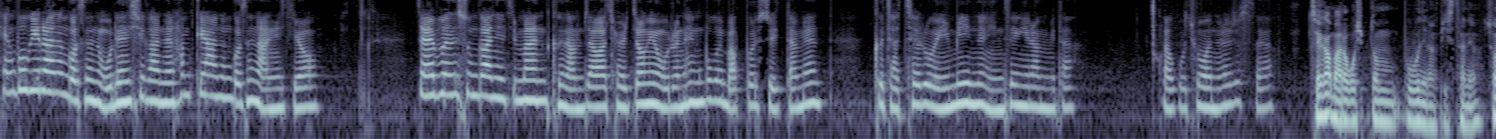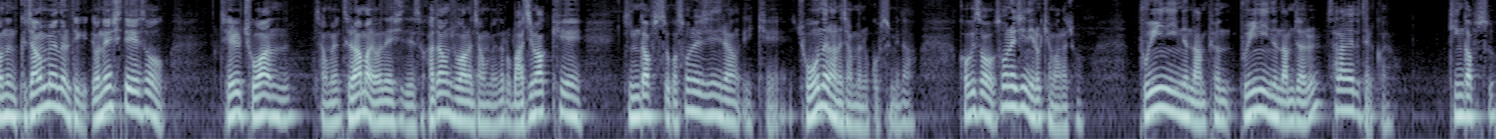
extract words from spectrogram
행복이라는 것은 오랜 시간을 함께하는 것은 아니지요. 짧은 순간이지만 그 남자와 절정에 오른 행복을 맛볼 수 있다면 그 자체로 의미 있는 인생이랍니다. 라고 조언을 해줬어요. 제가 말하고 싶던 부분이랑 비슷하네요. 저는 그 장면을 되게 연애 시대에서 제일 좋아하는 장면, 드라마 연애 시대에서 가장 좋아하는 장면으로 마지막 회에 김갑수가 손혜진이랑 이렇게 조언을 하는 장면을 꼽습니다. 거기서 손혜진이 이렇게 말하죠. 부인이 있는 남편, 부인이 있는 남자를 사랑해도 될까요? 김갑수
